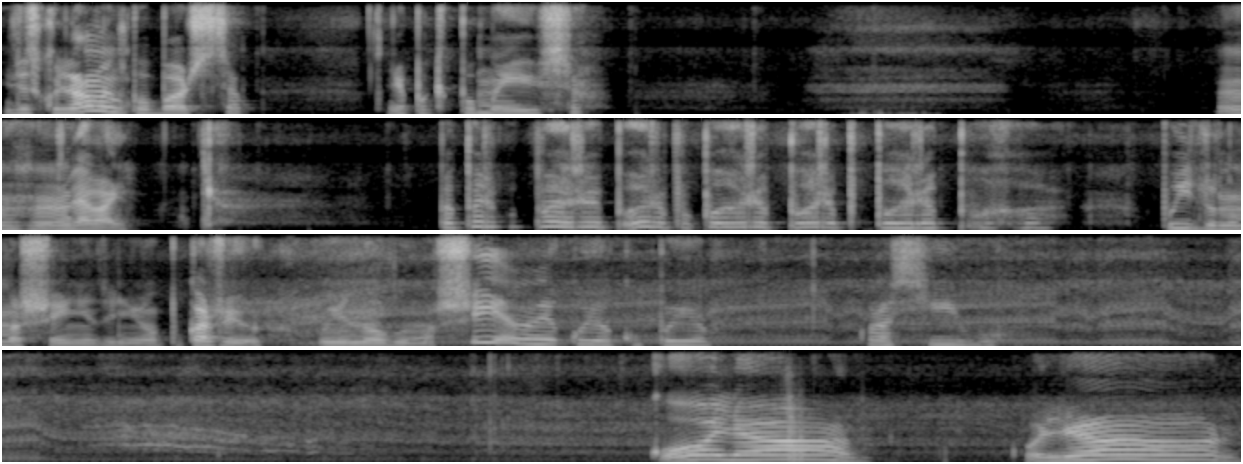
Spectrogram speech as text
Іди з Коляном побачишся. Я поки помиюся. Угу, давай. Поїду на машині до нього. Покажу мою нову машину, яку я купив. Красиву. Колян! Колян!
